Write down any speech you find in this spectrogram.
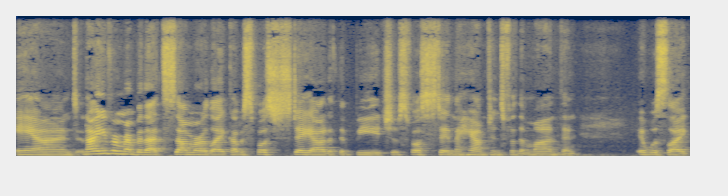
And and I even remember that summer, like I was supposed to stay out at the beach. I was supposed to stay in the Hamptons for the month, and it was like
